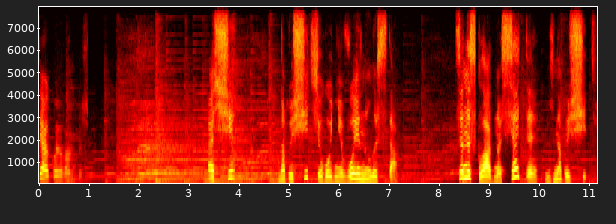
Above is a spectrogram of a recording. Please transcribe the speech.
Дякую вам дуже. А ще напишіть сьогодні воїну листа. Це не складно. Сядьте і напишіть.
